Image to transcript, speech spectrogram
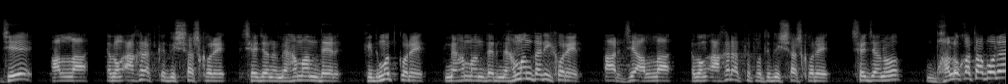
যে আল্লাহ এবং আখরাতকে বিশ্বাস করে, সে যেন মেহমানদের খিদমত করে, মেহমানদের মেহমানদারি করে, আর যে আল্লাহ এবং আখরাতের প্রতি বিশ্বাস করে, সে যেন ভালো কথা বলে,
